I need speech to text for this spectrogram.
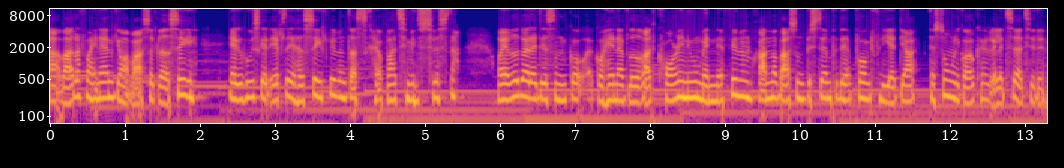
bare var der for hinanden, gjorde mig bare så glad at se. Jeg kan huske, at efter jeg havde set filmen, der skrev jeg bare til min søster. Og jeg ved godt, at det sådan går, går hen og er blevet ret corny nu, men uh, filmen rammer bare sådan bestemt på det her punkt, fordi at jeg personligt godt kan relatere til det.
